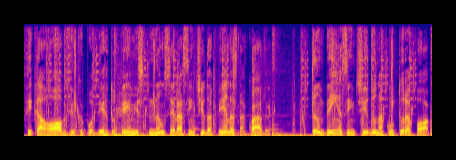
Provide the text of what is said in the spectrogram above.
fica óbvio que o poder do tênis não será sentido apenas na quadra. Também é sentido na cultura pop.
